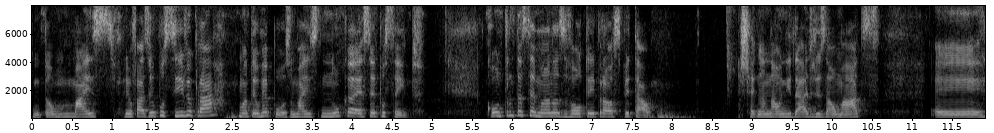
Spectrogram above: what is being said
Então, mas eu fazia o possível para manter o repouso, mas nunca é 100%. Com 30 semanas, voltei para o hospital. Chegando na unidade de Zalmatos, é,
